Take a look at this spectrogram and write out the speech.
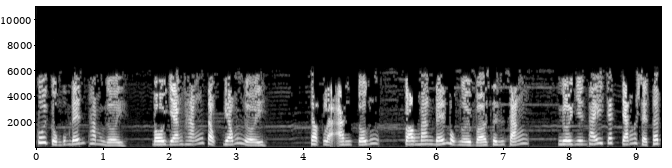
cuối cùng cũng đến thăm người, bộ dạng hắn tộc giống người. Thật là anh Tuấn, còn mang đến một người vợ xinh xắn, người nhìn thấy chắc chắn sẽ thích.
